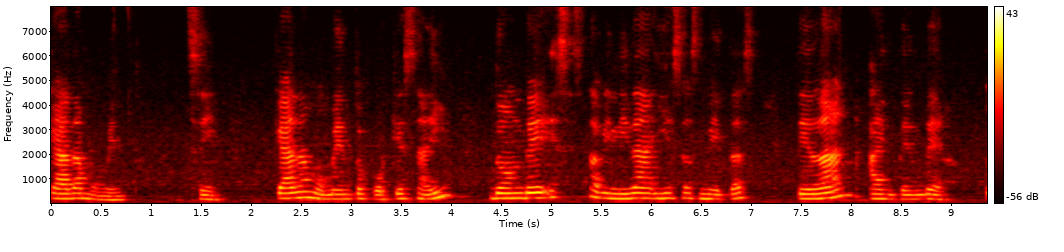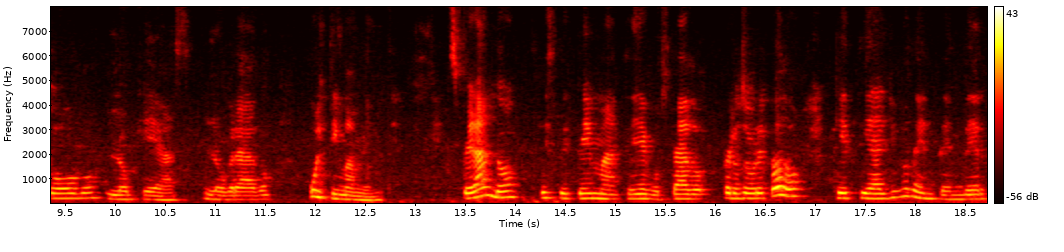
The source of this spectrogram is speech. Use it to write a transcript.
cada momento. Sí, cada momento porque es ahí donde esa estabilidad y esas metas te dan a entender todo lo que has logrado últimamente. Esperando que este tema te haya gustado, pero sobre todo que te ayude a entender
